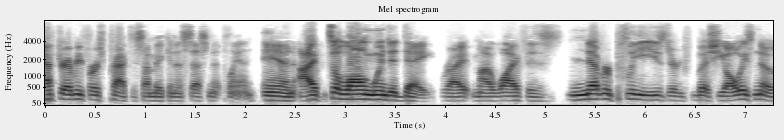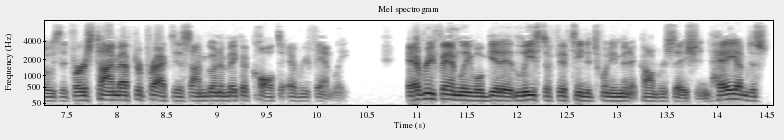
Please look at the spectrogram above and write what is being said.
after every first practice, I make an assessment plan. And I, it's a long winded day, right? My wife is never pleased, or, but she always knows that first time after practice, I'm going to make a call to every family. Every family will get at least a 15 to 20 minute conversation. Hey, I'm just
